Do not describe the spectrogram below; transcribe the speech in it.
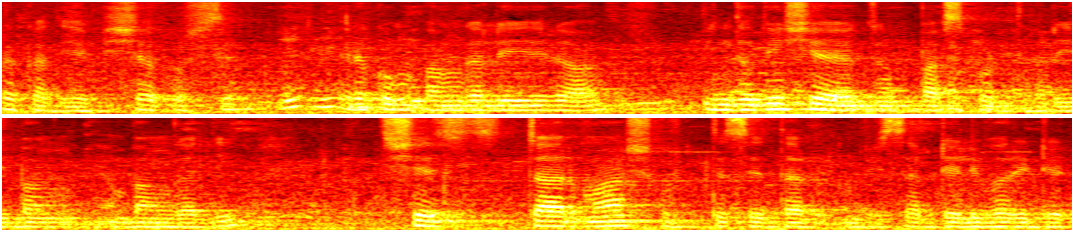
টাকা দিয়ে ভিসা করছে। এরকম বাঙালিরা ইন্দোনেশিয়া একজন পাসপোর্টধারী বাঙালি, সে চার মাস ঘুরতেছে, তার ভিসার ডেলিভারি ডেট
